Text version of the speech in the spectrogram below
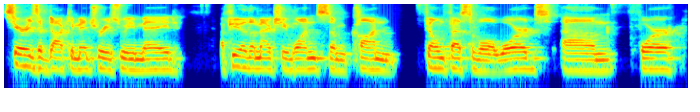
series of documentaries we made. A few of them actually won some Cannes Film Festival awards um, for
